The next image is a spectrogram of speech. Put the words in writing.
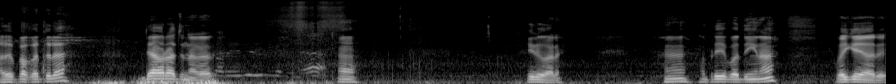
அது பக்கத்தில் தேவராஜ் நகர். ஆ இரு வரேன். அப்படியே பார்த்தீங்கன்னா வைகையாறு. ஆறு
